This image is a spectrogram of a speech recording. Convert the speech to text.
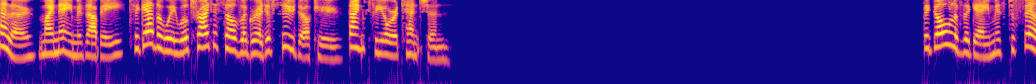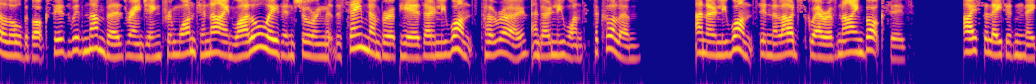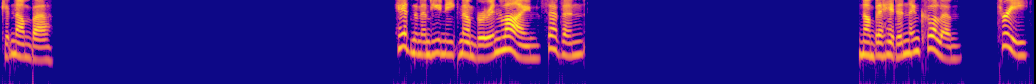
Hello, my name is Abby. Together we will try to solve a grid of Sudoku. Thanks for your attention. The goal of the game is to fill all the boxes with numbers ranging from 1 to 9 while always ensuring that the same number appears only once per row, and only once per column, and only once in the large square of 9 boxes. Isolated and naked number. Hidden and unique number in line 7 Number hidden in column 3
